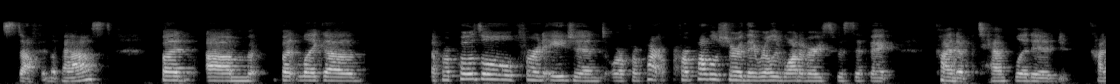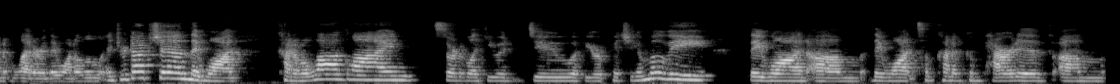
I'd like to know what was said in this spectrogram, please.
stuff in the past. But um but like a a proposal for an agent or for for a publisher they really want a very specific kind of templated kind of letter. They want a little introduction. They want kind of a log line sort of like you would do if you were pitching a movie they want um, they want some kind of comparative um,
